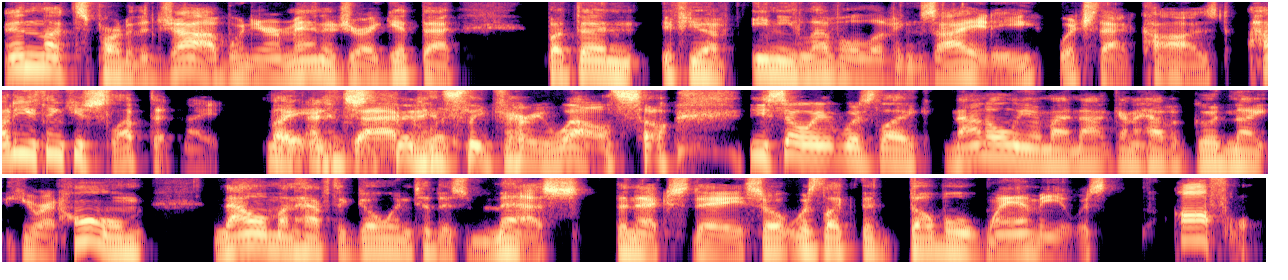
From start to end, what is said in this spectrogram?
And that's part of the job when you're a manager. I get that. But then if you have any level of anxiety, which that caused, how do you think you slept at night? Like exactly. I, didn't, sleep very well. So you so it was like not only am I not going to have a good night here at home, now I'm going to have to go into this mess the next day. So it was like the double whammy. It was awful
